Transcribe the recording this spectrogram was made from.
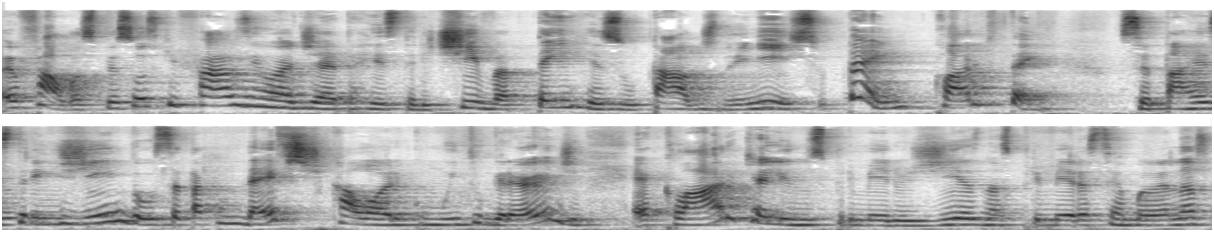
Eu falo, as pessoas que fazem uma dieta restritiva têm resultados no início? Tem, claro que tem você está restringindo, você está com déficit calórico muito grande, é claro que ali nos primeiros dias, nas primeiras semanas,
